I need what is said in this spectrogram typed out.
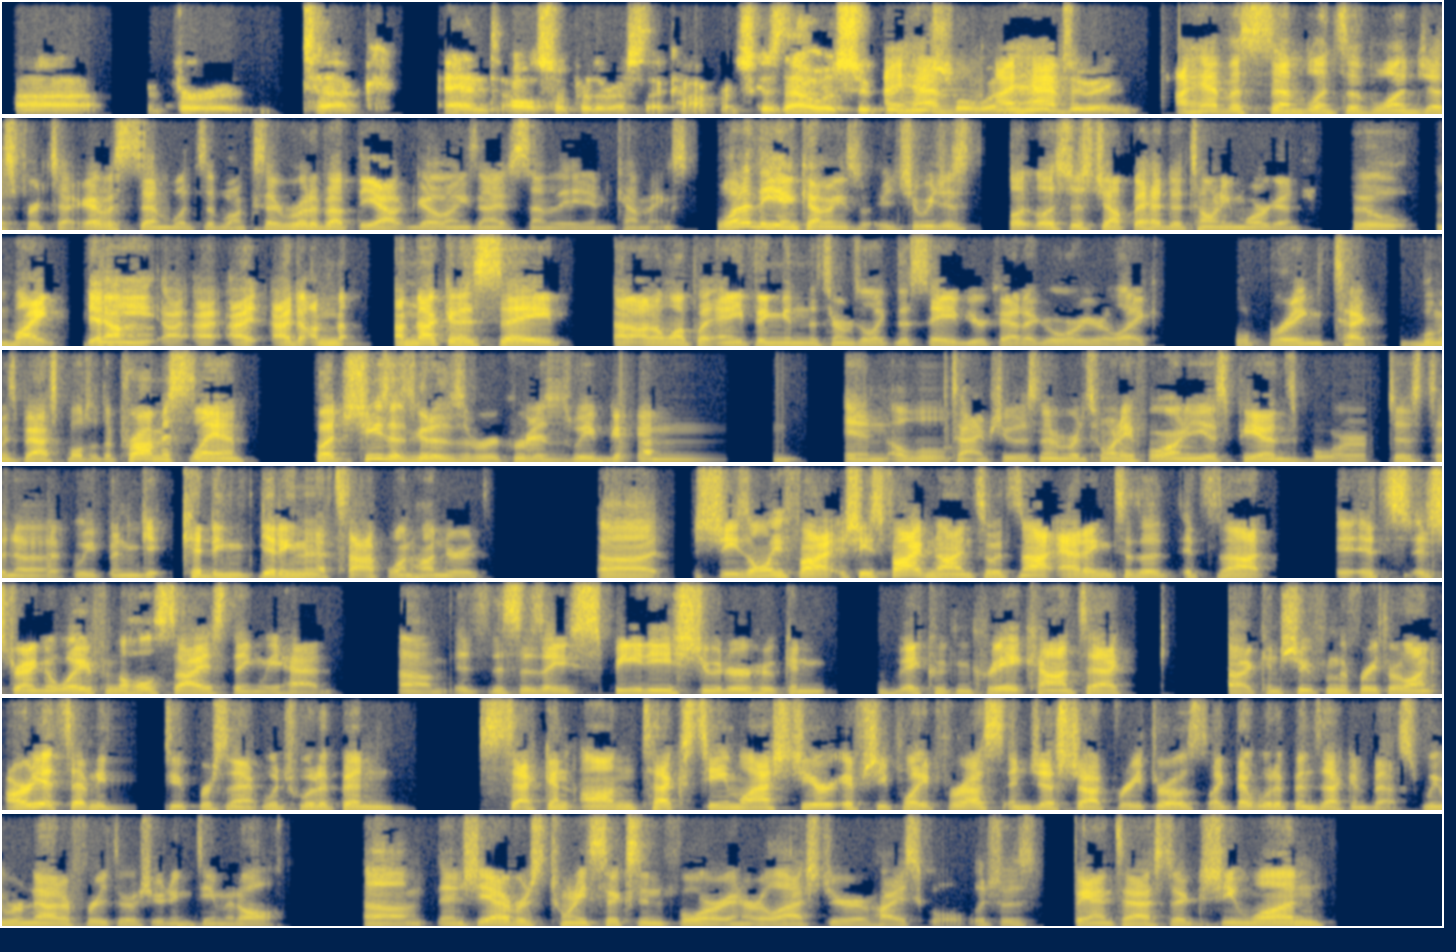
uh for tech and also for the rest of the conference because that was super have, useful when I we have, were doing. I have a semblance of one just for tech. I have a semblance of one because I wrote about the outgoings and I have some of the incomings. One of the incomings, should we just let, us just jump ahead to Tonie Morgan, who might yeah. be. I, I, I, I'm not, I'm not going to say I don't want to put anything in the terms of like the savior category or like we'll bring tech women's basketball to the promised land, but she's as good as a recruit as we've gotten in a long time. She was number 24 on ESPN's board, just to know that we've been get, getting getting that top 100 uh, she's only five. She's five nine, so it's not adding to the. It's not. It's it's straying away from the whole size thing we had. Um, it's this is a speedy shooter who can who can create contact, uh, can shoot from the free throw line. Already at seventy two percent, which would have been second on Tech's team last year if she played for us and just shot free throws. Like that would have been second best. We were not a free throw shooting team at all. Um, and she averaged 26 and four in her last year of high school, which was fantastic. She won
